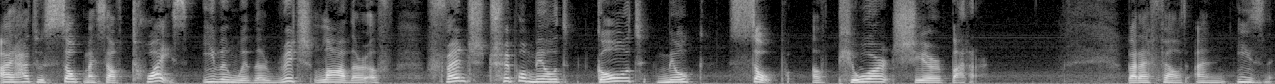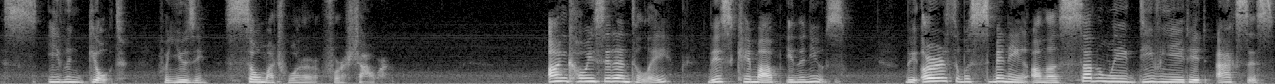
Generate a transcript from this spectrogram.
I had to soap myself twice, even with the rich lather of French triple milled gold milk soap of pure shea butter. But I felt uneasiness, even guilt, for using so much water for a shower. Uncoincidentally, this came up in the news. The Earth was spinning on a suddenly deviated axis,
